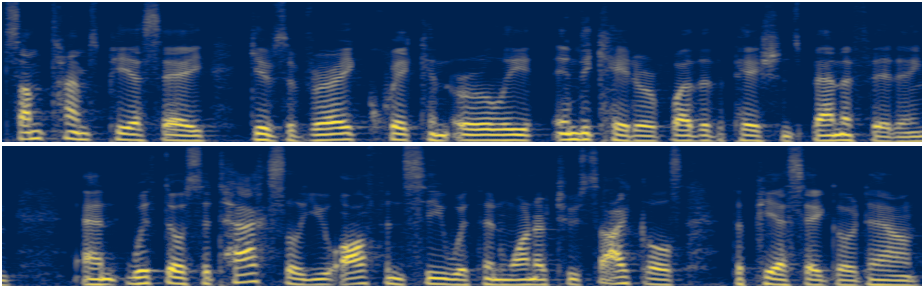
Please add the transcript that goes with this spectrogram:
sometimes PSA gives a very quick and early indicator of whether the patient's benefiting. And with docetaxel, you often see within one or two cycles the PSA go down.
